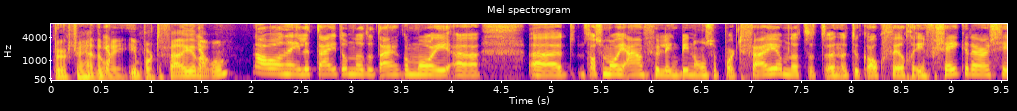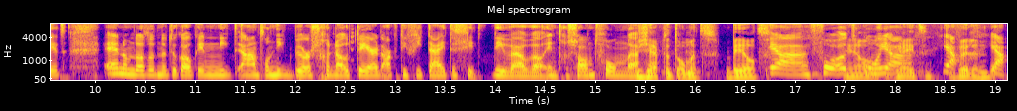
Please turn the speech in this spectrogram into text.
Berkshire Hathaway ja. in portefeuille. Ja. Waarom? Nou, al een hele tijd, omdat het eigenlijk een mooi. Uh, uh, het was een mooie aanvulling binnen onze portefeuille. Omdat het uh, natuurlijk ook veel verzekeraars zit. En omdat het natuurlijk ook in een aantal niet beursgenoteerde activiteiten zit. die we wel, interessant vonden. Dus je hebt het om het beeld. Ja, voor het heel ja, breed ja, te vullen. Ja,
